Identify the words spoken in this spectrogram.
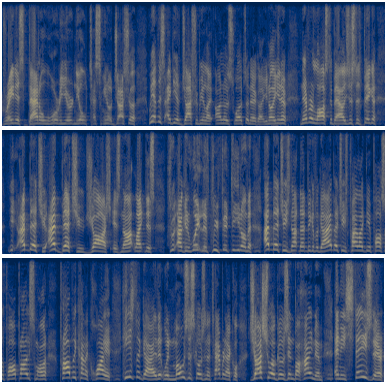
Greatest battle warrior in the Old Testament, you know, Joshua. We have this idea of Joshua being like Arnold Schwarzenegger. You know, you never, never lost a battle. He's just as big. I bet you, I bet you Josh is not like this. Three, I can weightlift 350, you know, man. I bet you he's not that big of a guy. I bet you he's probably like the Apostle Paul, probably smaller, probably kind of quiet. He's the guy that when Moses Moses goes in the tabernacle, Joshua goes in behind him and he stays there,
